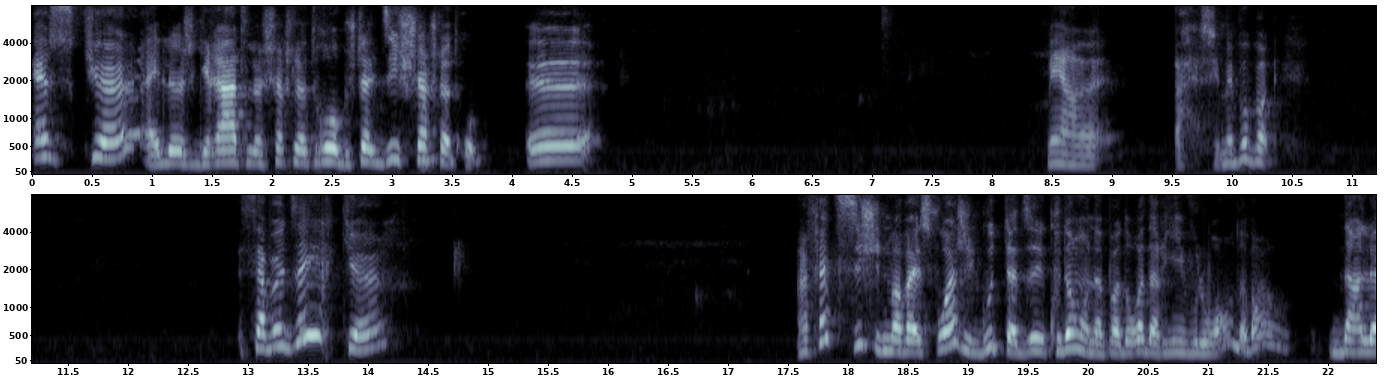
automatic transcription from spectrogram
est-ce que. Hey, là, je gratte, là, je cherche le trouble. Je te le dis, je cherche le trouble. Euh... Mais, euh... ah, je sais même pas. Ça veut dire que. En fait, si je suis de mauvaise foi, j'ai le goût de te dire, coudon, on n'a pas le droit de rien vouloir d'abord. Dans le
